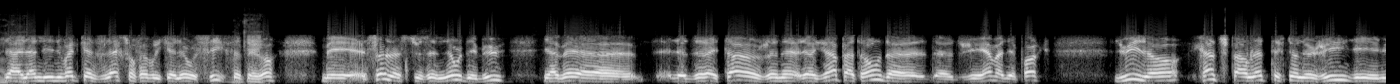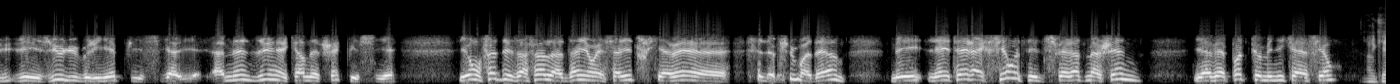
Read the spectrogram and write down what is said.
Il y a- la- les nouvelles Cadillac sont fabriquées là aussi, etc. Mais ça, là, cette usine-là, au début, il y avait euh, le directeur, le grand patron de, de- du GM à l'époque. Lui, là, quand tu parlais de technologie, les, les yeux lui brillaient, puis il, il amenait un carnet de chèques, puis il signait. Ils ont fait des affaires là-dedans, ils ont installé tout ce qu'il y avait euh, de plus moderne, mais l'interaction entre les différentes machines, il n'y avait pas de communication. OK.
